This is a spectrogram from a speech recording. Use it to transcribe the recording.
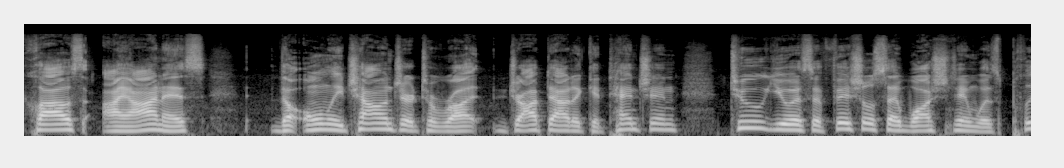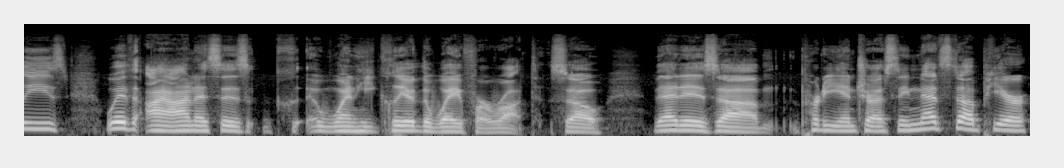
Klaus Iohannis, the only challenger to Rutte, dropped out of contention Two U.S. officials said Washington was pleased with Iohannis's when he cleared the way for Rutte. So that is um, pretty interesting. Next up here,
